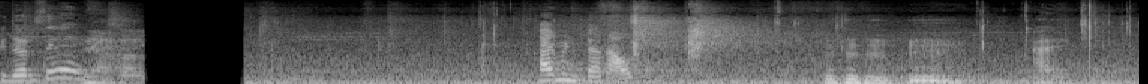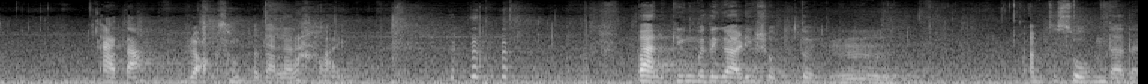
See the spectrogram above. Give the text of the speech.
किधर से? काय म्हणता राव? काय आता ब्लॉग संपत आला हाय पार्किंगमध्ये गाडी शोधतोय. आमचं सोम दादा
